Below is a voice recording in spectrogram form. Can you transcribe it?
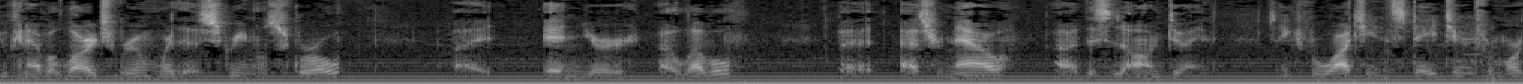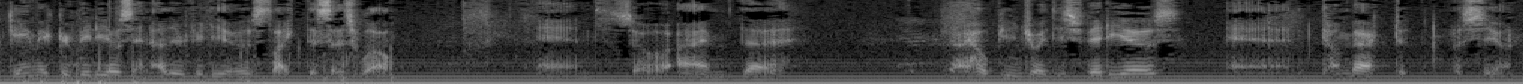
you can have a large room where the screen will scroll uh, in your uh, level. But as for now, uh, this is all I'm doing. Thank you for watching and stay tuned for more Game Maker videos and other videos like this as well. And so I'm the. I hope you enjoyed these videos and come back to us soon.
